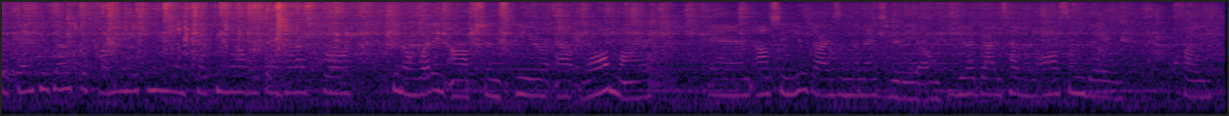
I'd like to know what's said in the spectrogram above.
so thank you guys for coming with me and checking out what they have for you know, wedding options here at Walmart. And I'll see you guys in the next video. You guys have an awesome day. Bye.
